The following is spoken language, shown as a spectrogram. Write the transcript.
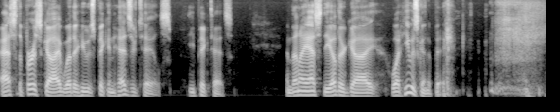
asked the first guy whether he was picking heads or tails. He picked heads. And then I asked the other guy what he was going to pick.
